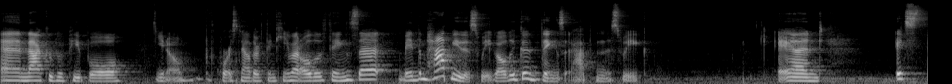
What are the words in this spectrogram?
And that group of people, you know, of course, now they're thinking about all the things that made them happy this week, all the good things that happened this week. And it's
